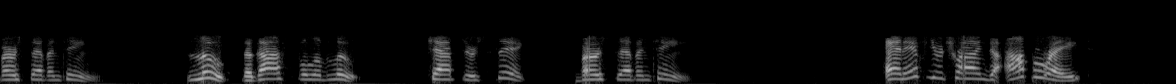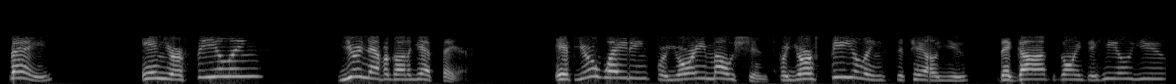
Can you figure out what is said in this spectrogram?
verse 17. Luke, the Gospel of Luke, chapter 6, verse 17. And if you're trying to operate faith in your feelings, you're never going to get there. If you're waiting for your emotions, for your feelings to tell you that God's going to heal you,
